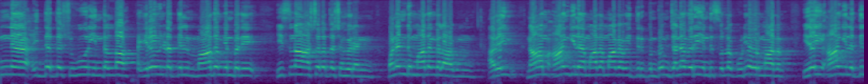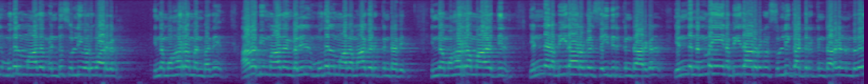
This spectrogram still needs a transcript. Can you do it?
இன்ன இத்தத்த ஷுஹூர் இந்தல்லா இறைவனிடத்தில் மாதம் என்பது இஸ்னா அஷரத்த ஷஹரன் பன்னெண்டு மாதங்களாகும். அதை நாம் ஆங்கில மாதமாக வைத்திருக்கின்றோம். ஜனவரி என்று சொல்லக்கூடிய ஒரு மாதம். இதை ஆங்கிலத்தில் முதல் மாதம் என்று சொல்லி வருவார்கள். இந்த மொஹர்ரம் என்பது அரபி மாதங்களில் முதல் மாதமாக இருக்கின்றது. இந்த மொஹர்ரம் மாதத்தில் என்ன நபீராரர்கள் செய்திருக்கின்றார்கள்? எந்த நன்மையை நபீராரர்கள் சொல்லி காட்டிருக்கின்றார்கள் என்பதை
